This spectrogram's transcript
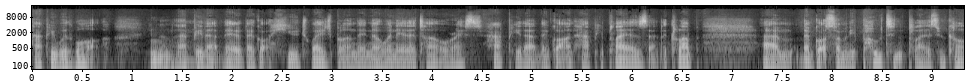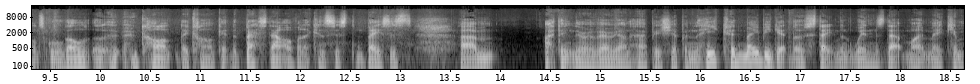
happy with what? You know, happy that they they've got a huge wage bill and they know we're near the title race. Happy that they've got unhappy players at the club. Um, they've got so many potent players who can't score goals, uh, who can't they can't get the best out of on a consistent basis. Um, I think they're a very unhappy ship, and he could maybe get those statement wins that might make him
